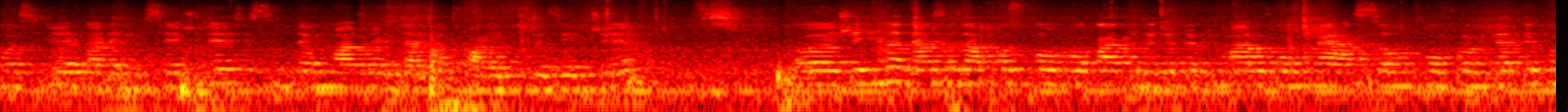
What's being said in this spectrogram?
consilier care lipsește, suntem majoritatea 14. Uh, Ședința de astăzi a fost convocată de către primarul Comunei Asă în conformitate cu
